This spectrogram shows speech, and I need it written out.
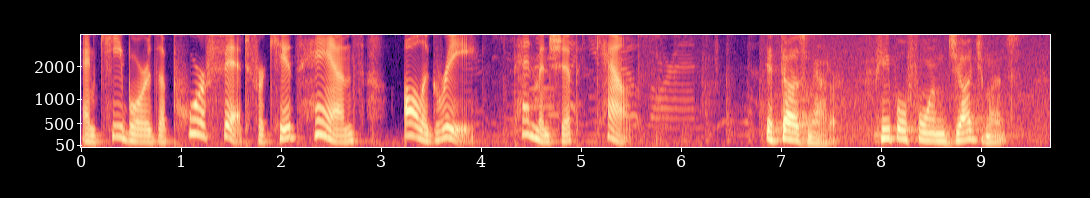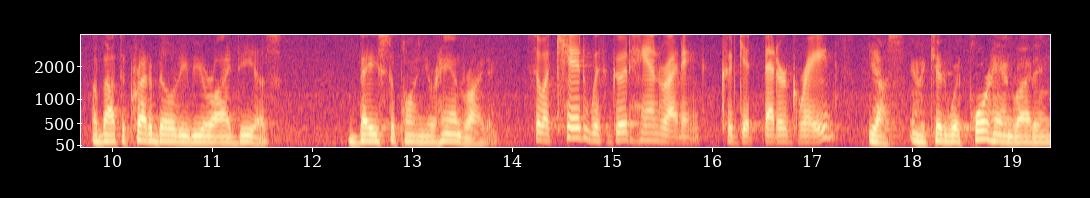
and keyboards a poor fit for kids' hands, all agree penmanship counts. It does matter. People form judgments about the credibility of your ideas based upon your handwriting. So a kid with good handwriting could get better grades? Yes, and a kid with poor handwriting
